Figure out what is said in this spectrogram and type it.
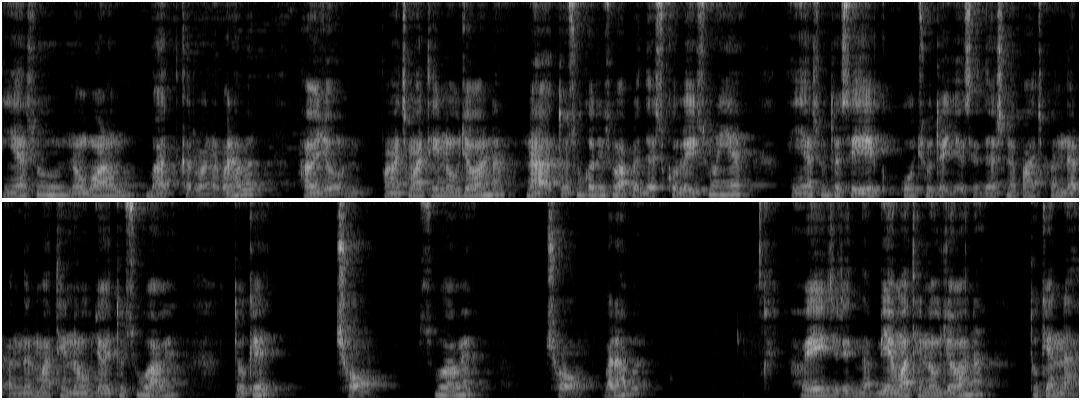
અહીંયા શું? નવ્વાણું બાદ કરવાના, બરાબર? હવે જો પાંચમાંથી નવ જવાના? ના, તો શું કરીશું? આપણે દસકો લઈશું અહીંયા. અહીંયા શું થશે? એક ઓછું થઈ જશે. દસને પાંચ, પંદર. પંદરમાંથી નવ જાય તો શું આવે? તો કે છ. શું આવે? છ. બરાબર? હવે એ જ રીતના બેમાંથી નવ જવાના, તો કે ના?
